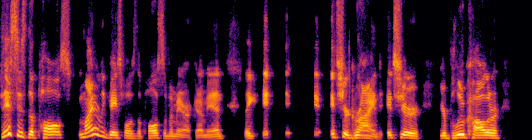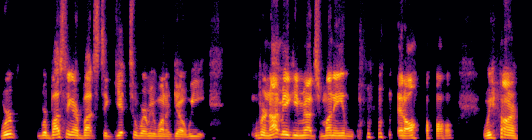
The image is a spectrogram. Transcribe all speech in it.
this is the pulse. Minor league baseball is the pulse of America, man. Like it, it, it's your grind. It's your your blue collar. We're we're busting our butts to get to where we want to go. We we're not making much money at all we are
